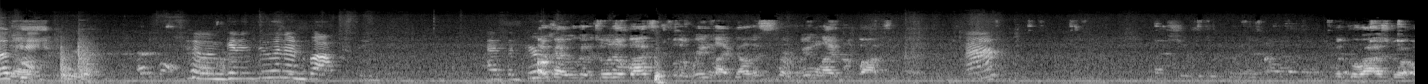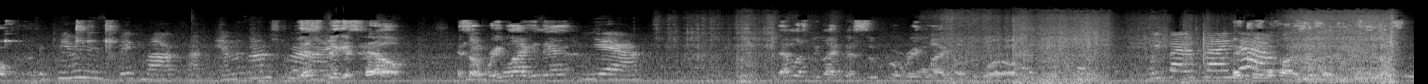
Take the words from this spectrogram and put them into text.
Okay. So I'm gonna do an unboxing. As a girl. Okay, we're gonna do an unboxing for the ring light, y'all. This is her ring light unboxing. Huh? The garage door opener. It came in this big box on Amazon Prime. That's big as hell. It's a ring light in there? Yeah. That must be like the super ring light of the world. We better find Hey, out.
